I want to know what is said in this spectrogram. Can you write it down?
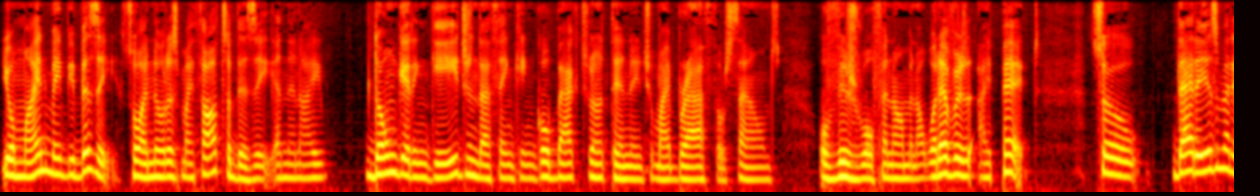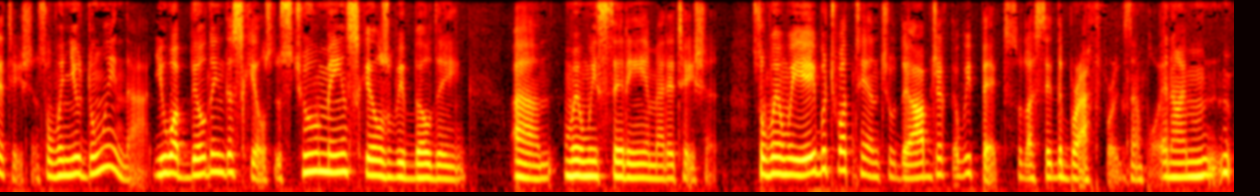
Your mind may be busy. So I notice my thoughts are busy and then I don't get engaged in that thinking, go back to attending to my breath or sounds or visual phenomena, whatever I picked. So that is meditation. So when you're doing that, you are building the skills. There's two main skills we're building um, when we're sitting in meditation. So when we're able to attend to the object that we picked, so let's say the breath, for example, and I'm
